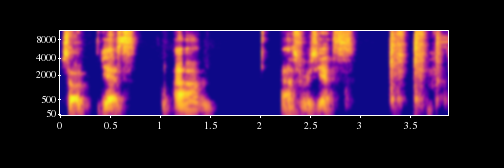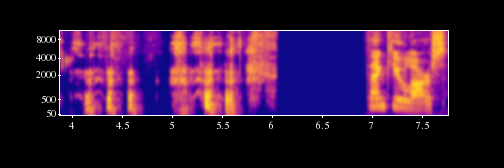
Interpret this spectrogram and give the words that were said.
So yes, um, answer is yes. Thank you, Lars.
